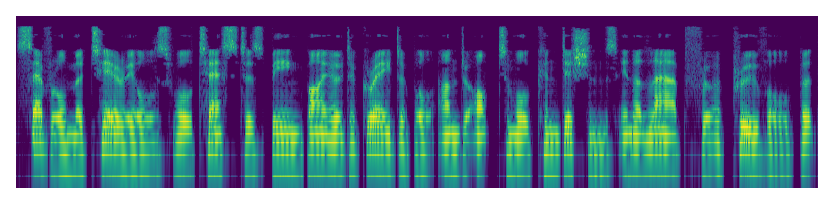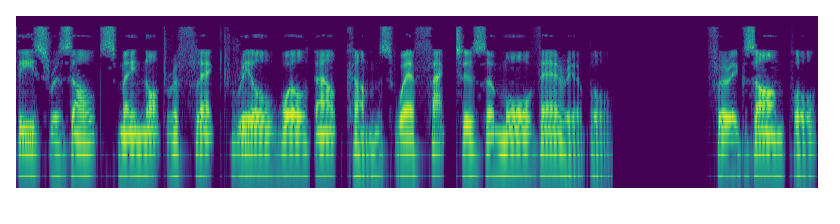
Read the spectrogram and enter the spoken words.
Several materials will test as being biodegradable under optimal conditions in a lab for approval but these results may not reflect real-world outcomes where factors are more variable. For example,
